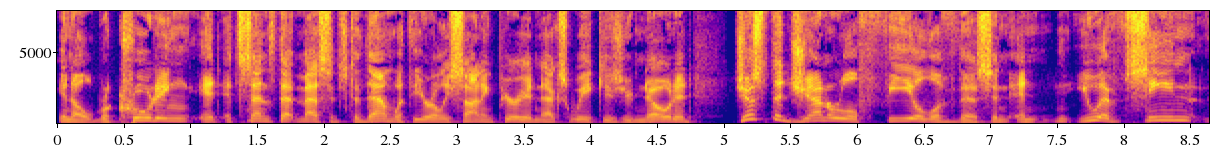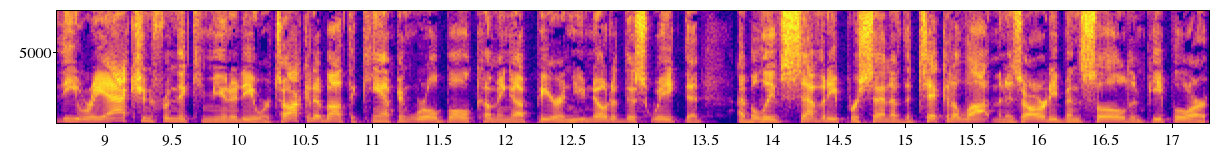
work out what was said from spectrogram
you know, recruiting. It, it sends that message to them with the early signing period next week, as you noted just the general feel of this, and, and you have seen the reaction from the community. We're talking about the Camping World Bowl coming up here, and you noted this week that I believe 70% of the ticket allotment has already been sold, and people are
